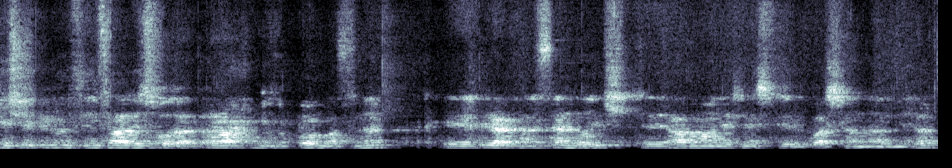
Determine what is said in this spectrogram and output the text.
Teşekkürümüzün ifadesi olarak da vakfımızın formasını e, birer tane sembolik e, armağan etmek istiyoruz başkanlarımıza. Evet.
